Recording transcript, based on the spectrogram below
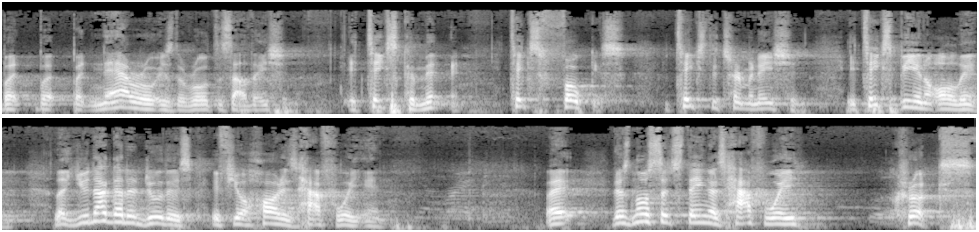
but, but, but narrow is the road to salvation. It takes commitment, it takes focus, it takes determination, it takes being all in. Like, you're not to do this if your heart is halfway in. Right? There's no such thing as halfway crooks.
